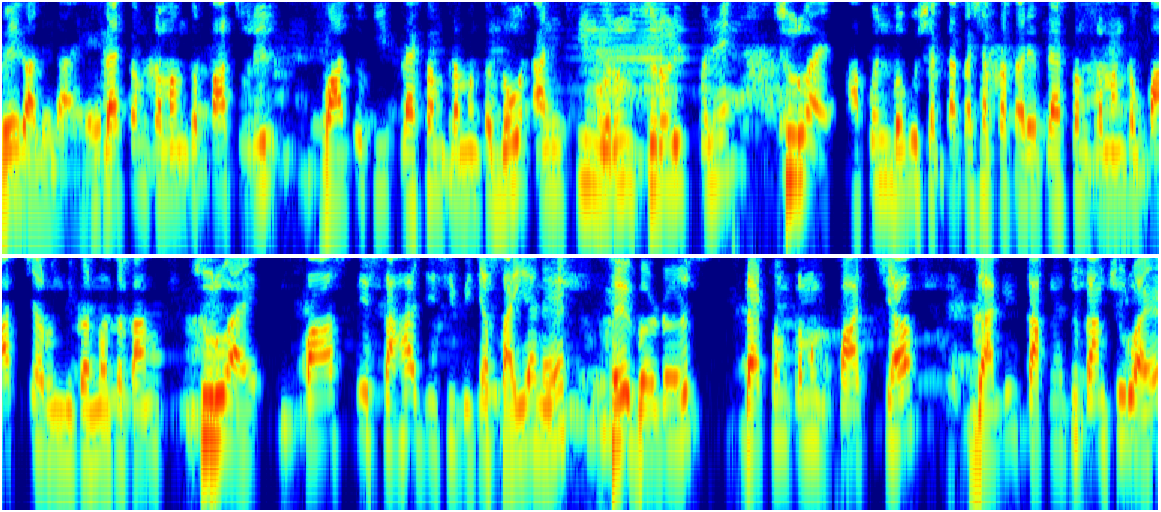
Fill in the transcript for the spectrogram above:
वेग आलेला आहे. प्लॅटफॉर्म क्रमांक पाच वरील वाहतूक ही प्लॅटफॉर्म क्रमांक दोन आणि तीन वरून सुरळीतपणे सुरू आहे. आपण बघू शकता कशा प्रकारे प्लॅटफॉर्म क्रमांक पाचच्या रुंदीकरणाचं काम सुरू आहे. पाच ते सहा जेसीबीच्या साह्याने हे गर्डर्स प्लॅटफॉर्म क्रमांक पाचच्या जागी टाकण्याचं काम सुरू आहे.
